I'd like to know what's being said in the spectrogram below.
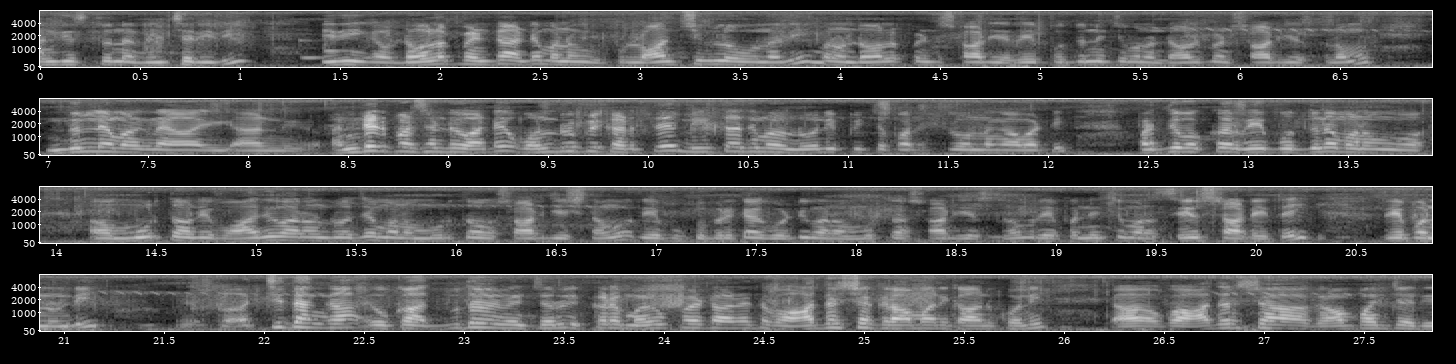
అందిస్తున్న వెంచర్ ఇది. ఇది డెవలప్మెంట్ అంటే మనం ఇప్పుడు లాంచింగ్లో ఉన్నది. మనం డెవలప్మెంట్ స్టార్ట్ రేపు పొద్దున్న నుంచి మనం డెవలప్మెంట్ స్టార్ట్ చేస్తున్నాము. ఇందులోనే మనకి హండ్రెడ్ పర్సెంట్ అంటే వన్ రూపీ కడితే మిగతాది మనం లోన్ ఇప్పించే పరిస్థితిలో ఉన్నాం కాబట్టి ప్రతి ఒక్కరు రేపు పొద్దున మనం ముహూర్తం రేపు ఆదివారం రోజే మనం ముహూర్తం స్టార్ట్ చేసినాము. రేపు కొబ్బరికాయ కొట్టి మనం ముహూర్తం స్టార్ట్ చేస్తున్నాము. రేపటి నుంచి మన సేల్ స్టార్ట్ అవుతాయి. రేపటి నుండి ఖచ్చితంగా ఒక అద్భుతం పెంచారు ఇక్కడ మవిపేట అనేది ఒక ఆదర్శ గ్రామానికి ఆనుకొని ఒక ఆదర్శ గ్రామ పంచాయతీ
